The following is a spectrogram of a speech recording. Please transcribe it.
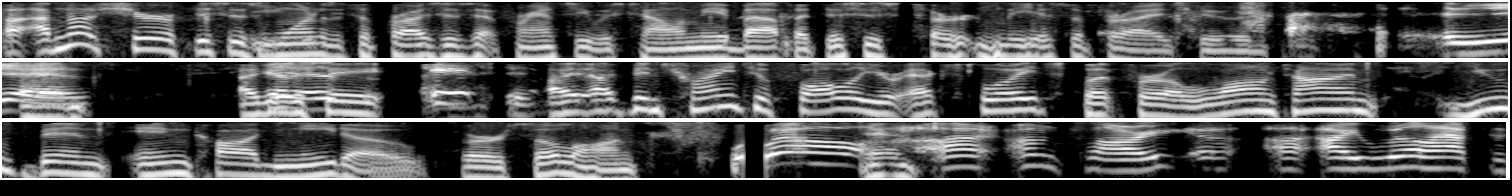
uh, I'm not sure if this is one of the surprises that Francie was telling me about, but this is certainly a surprise, dude. Yes. I got to Yes. say, It, I, I've been trying to follow your exploits, but for a long time, you've been incognito for so long. Well, And- I, I'm sorry. Uh, I, I will have to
